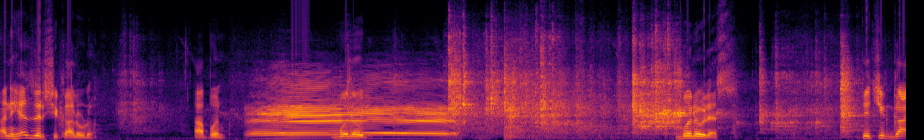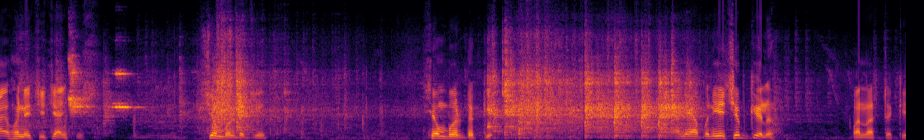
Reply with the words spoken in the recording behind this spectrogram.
आणि ह्या जर्सी कालोड आपण बनवली. बनवल्यास त्याची गाय होण्याची चान्सेस शंभर टक्के आहेत. शंभर टक्के. आणि आपण एचएफ केलं पन्नास टक्के.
